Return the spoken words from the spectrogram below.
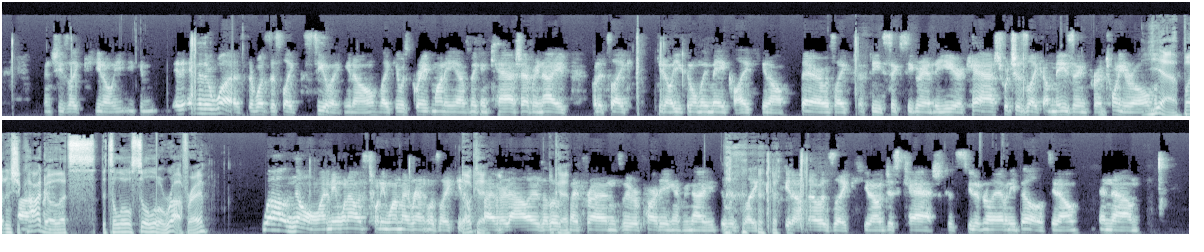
and she's like, you know, you, you can, and, and there was, there was this like ceiling, you know, like it was great money. I was making cash every night, but it's like, you know, you can only make like, you know, there it was like 50, 60 grand a year cash, which is like amazing for a 20 year old. Yeah, but in Chicago, that's it's a little still a little rough, right? Well, no, I mean, when I was 21, my rent was like, you know, Okay. $500. I lived Okay. with my friends. We were partying every night. It was like, you know, that was like, you know, just cash because you didn't really have any bills, you know? And, um,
